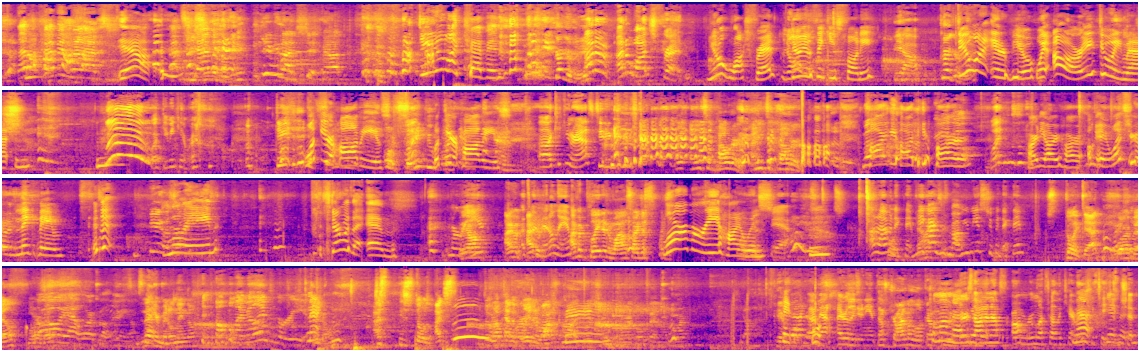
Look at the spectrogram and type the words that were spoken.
That's Kevin, Matt. Yeah. Did you see? Give me that shit, Matt. Do you like Kevin? Gregory! I don't. I don't watch Fred. You don't watch Fred? No. Do you think he's funny? Yeah. Gregory! Do you want an interview? Wait, oh, are you doing that? Woo! Give me camera. Do you, what's your hobbies? Thank you. What's your hobbies? Uh, kicking your ass. You didn't give me the camera. Wait, I need some powder. I need some powder. Hardy, hardy, hard. What? Hardy, hardy, hard. Okay, what's your nickname? Is it Here you go. Marine? Start with an M. Marie. You know, I haven't, That's I haven't, middle name. I haven't played it in a while, so I just. I just Laura Marie Highland. this. Yeah. I don't have a nickname. Hey guys, does mom give me a stupid nickname? Just Go like that. Laura Bell. Laura Bell. Oh yeah, Laura Bell. There you go. Isn't that your middle name though? No, my middle name's Marie. Just, he just throws. I just throw it up. Haven't played it in a while. Hey, I, I really do need it though. Trying to look up. Come on, Matt. There's not enough um, room left on the camera. Matt, to keep taking give it. shit.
